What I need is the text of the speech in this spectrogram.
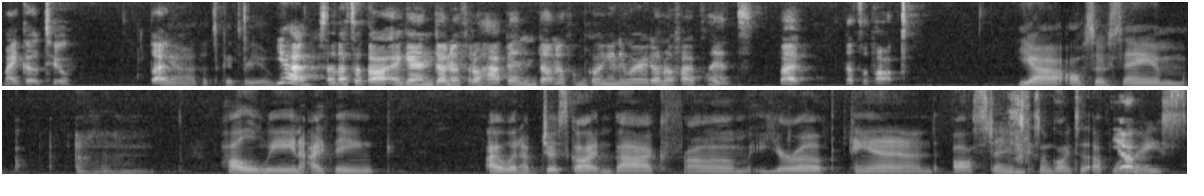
my go to. But yeah, that's good for you. Yeah, so that's a thought. Again, don't know if it'll happen. Don't know if I'm going anywhere. Don't know if I have plans, but that's a thought. Yeah. Also, same. Um, Halloween, I think I would have just gotten back from Europe and Austin because I'm going to the F1 yep. race.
